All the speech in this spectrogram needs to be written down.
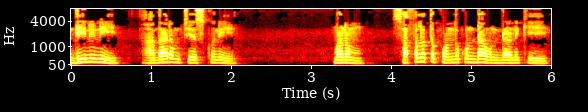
దీనిని ఆధారం చేసుకొని మనం సఫలత పొందకుండా ఉండడానికి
